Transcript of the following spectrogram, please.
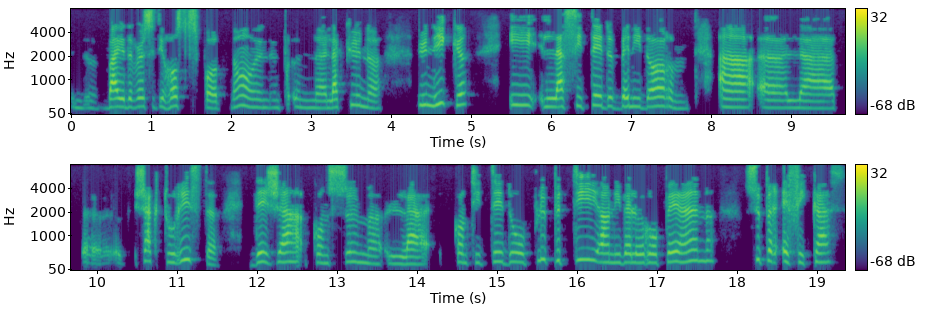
une biodiversity hotspot, non? Une, une, lacune unique, et la cité de Benidorm a euh, la, euh, chaque touriste déjà consomme la quantité d'eau plus petite à un niveau européen, super efficace.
